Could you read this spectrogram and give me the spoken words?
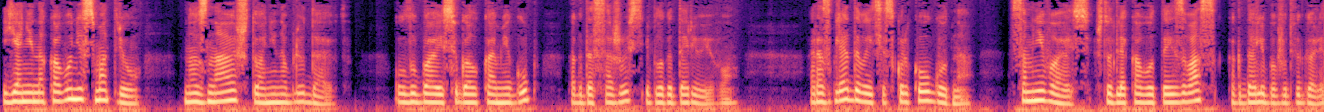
Я ни на кого не смотрю, но знаю, что они наблюдают. Улыбаюсь уголками губ, когда сажусь и благодарю его. Разглядывайте сколько угодно. Сомневаюсь, что для кого-то из вас когда-либо выдвигали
